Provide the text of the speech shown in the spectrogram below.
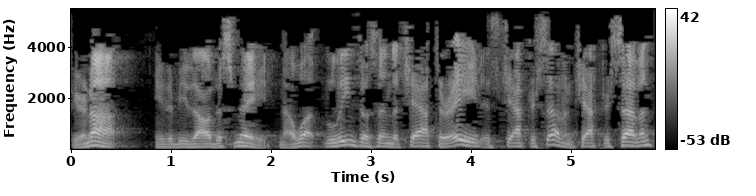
Fear not, neither be thou dismayed. Now, what leads us into chapter 8 is chapter 7. Chapter 7,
